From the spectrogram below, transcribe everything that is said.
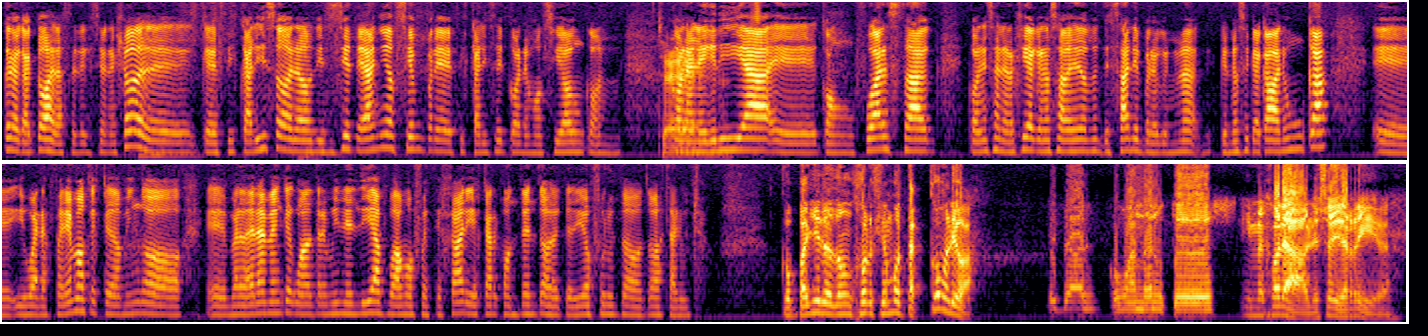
creo que a todas las elecciones. Yo desde que fiscalizo a los 17 años siempre fiscalicé con emoción, con, con alegría, eh, con fuerza, con esa energía que no sabes de dónde te sale, pero que no, que no se te acaba nunca. Eh, y bueno, esperemos que este domingo, eh, verdaderamente, cuando termine el día, podamos festejar y estar contentos de que dio fruto toda esta lucha. Compañero don Jorge Mota, ¿cómo le va? ¿Qué tal? ¿Cómo andan ustedes? Inmejorable, soy de River.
